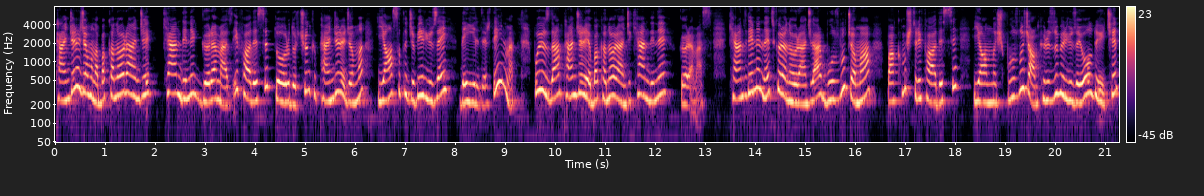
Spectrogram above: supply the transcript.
Pencere camına bakan öğrenci kendini göremez ifadesi doğrudur. Çünkü pencere camı yansıtıcı bir yüzey değildir değil mi? Bu yüzden pencereye bakan öğrenci kendini göremez. Kendilerini net gören öğrenciler buzlu cama bakmıştır ifadesi yanlış. Buzlu cam pürüzlü bir yüzey olduğu için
